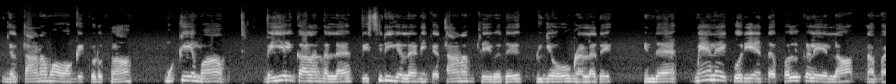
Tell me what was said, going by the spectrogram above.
நீங்கள் தானமாக வாங்கி கொடுக்கலாம். முக்கியமாக வெயில் காலங்களில் விசிறிகளை நீங்கள் தானம் செய்வது மிகவும் நல்லது. இந்த மேலே கூறிய இந்த பொருட்களை எல்லாம் நம்ம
